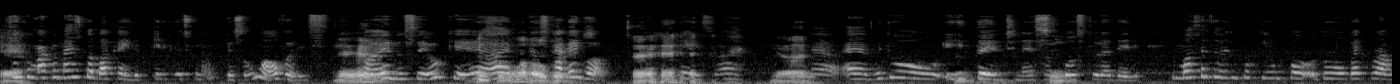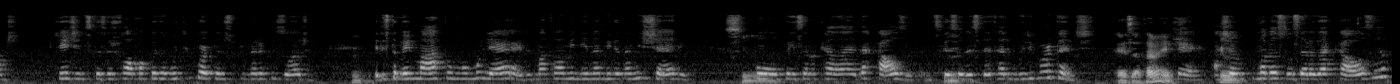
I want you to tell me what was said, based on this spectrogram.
É. Só que o Marco é mais babaca ainda, porque ele fica tipo, não, porque eu sou um Álvares. É. Ai, não sei o que. Eu sou Ai, um meu Deus, caga igual. É. Que é isso? Ai. Não, É, é muito irritante, né, essa Sim. postura dele. E mostra talvez um pouquinho po- do background. Gente, a gente esqueceu de falar uma coisa muito importante no primeiro episódio. Hum. Eles também matam uma mulher, eles matam uma menina amiga da Michelle, Sim. com, pensando que ela é da causa. A gente esqueceu desse detalhe muito importante. Exatamente. É, achando que uma das duas era da causa,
